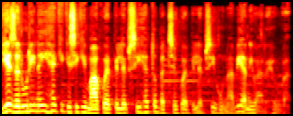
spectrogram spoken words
ये ज़रूरी नहीं है कि किसी की माँ को एपिलेप्सी है तो बच्चे को एपिलेप्सी होना भी अनिवार्य होगा।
